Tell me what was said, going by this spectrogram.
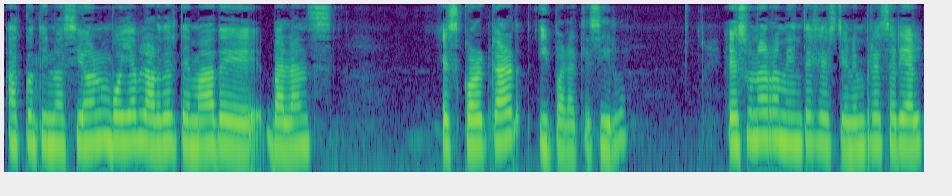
A continuación voy a hablar del tema de Balance Scorecard y para qué sirve. Es una herramienta de gestión empresarial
